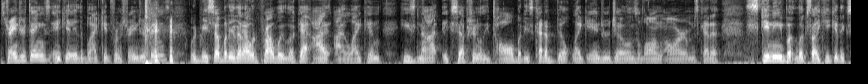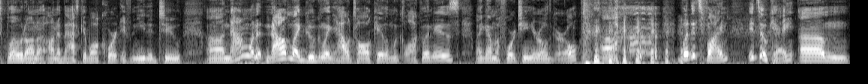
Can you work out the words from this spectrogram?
Stranger Things, aka the black kid from Stranger Things, would be somebody that I would probably look at. I, I like him. He's not exceptionally tall, but he's kind of built like Andrew Jones, long arms, kind of skinny, but looks like he could explode on a on a basketball court if needed to. Uh, now I want to. Now I'm like googling how tall Caleb McLaughlin is, like I'm a 14 year old girl. Uh, but it's fine. It's okay. Um,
